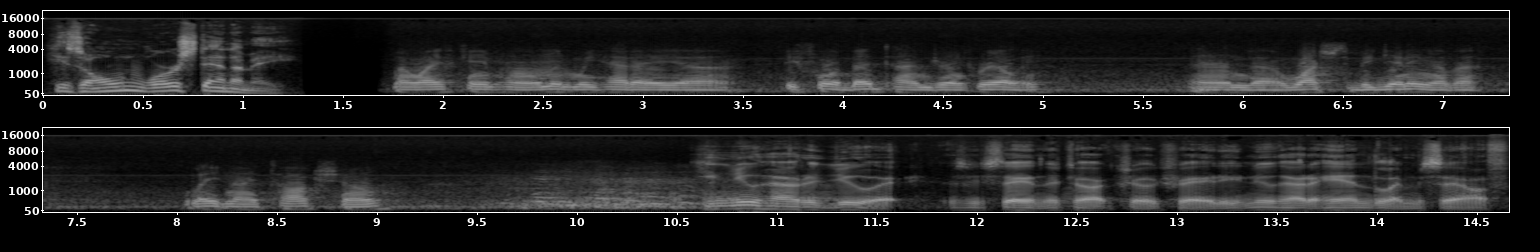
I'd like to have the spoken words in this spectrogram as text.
his own worst enemy. My wife came home and we had a uh, before bedtime drink, really, and uh, watched the beginning of a late night talk show. He knew how to do it, as we say in the talk show trade. He knew how to handle himself.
